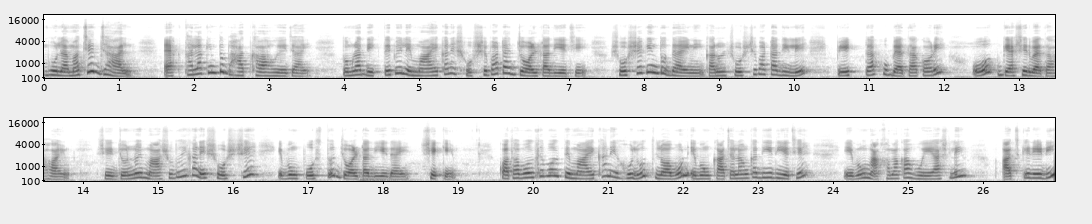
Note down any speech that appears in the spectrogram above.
ভোলা মাছের ঝাল। এক থালা কিন্তু ভাত খাওয়া হয়ে যায়। তোমরা দেখতে পেলে মা এখানে সর্ষে বাটার জলটা দিয়েছে। সর্ষে কিন্তু দেয়নি, কারণ সর্ষে বাটা দিলে পেটটা খুব ব্যথা করে ও গ্যাসের ব্যথা হয়। সেই জন্যই মা শুধু এখানে সর্ষে এবং পোস্ত জলটা দিয়ে দেয় সেকে। কথা বলতে বলতে মা এখানে হলুদ, লবণ এবং কাঁচা লঙ্কা দিয়ে দিয়েছে এবং মাখা মাখা হয়ে আসলেই আজকে রেডি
